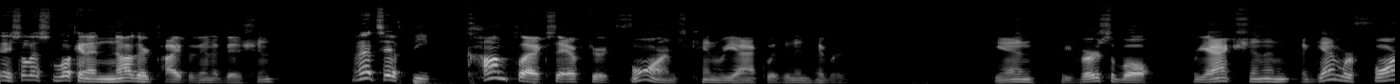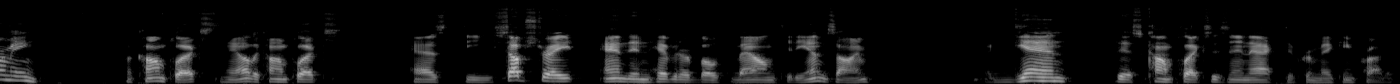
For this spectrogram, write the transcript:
Okay, so let's look at another type of inhibition. And that's if the complex after it forms can react with an inhibitor. Again, reversible reaction. And again, we're forming a complex. Now the complex has the substrate and the inhibitor both bound to the enzyme. Again, this complex is inactive for making product.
